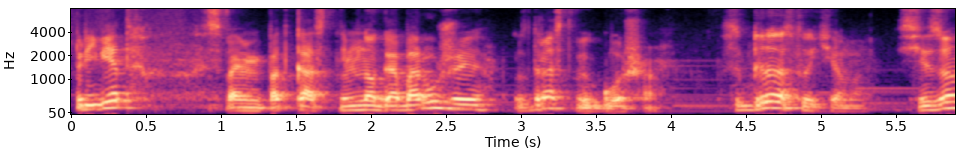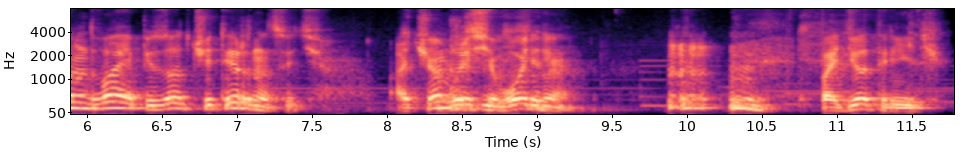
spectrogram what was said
Привет, с вами подкаст «Немного об оружии». Здравствуй, Гоша. Здравствуй, Тёма. Сезон 2, эпизод 14. О чем же 80. сегодня пойдет речь?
